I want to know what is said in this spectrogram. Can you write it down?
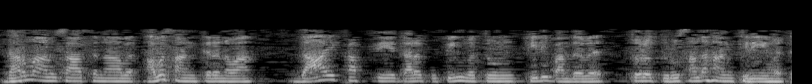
ධර්මානුශාසනාව අවසන් කරනවා. දායකත්වයේ දරපු පින්වතුන් පිළිබඳව තොරතුරු සඳහන් කිරීමට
